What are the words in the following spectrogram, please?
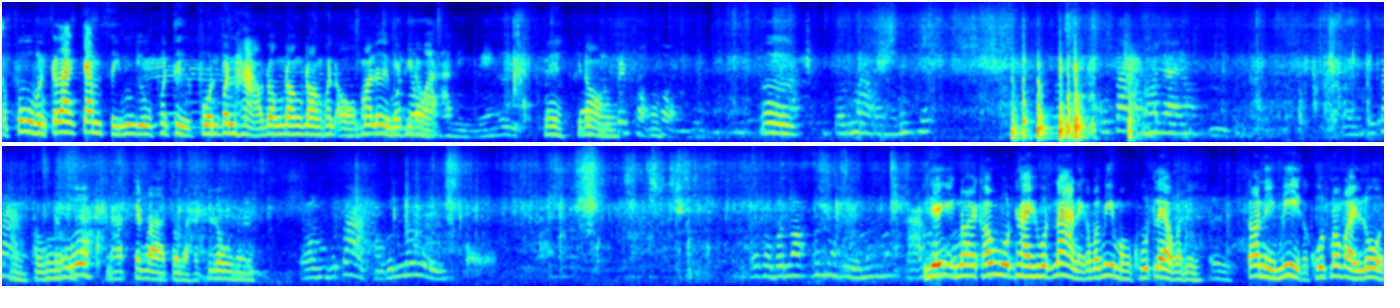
กระปูเพิ่นกำลังจำศีลอยู่เพิ่นถือฝนเพิ่นหาวดองดองดองเพิ่นออกมาเลยแม่พี่น้อง อันนี้แม่งเอ้ยนี่พี่น้อง เป็นของของเออต้นมาแบบนี้เช็ดกูต้าเนาะยายเนาะกูต้าตรงนี้โอ้นัดกันว่าตัวละกิโลหนึงตอนกูต้าเขาเป็นเลยแล้วเขาบนนอกมันยังอยู่มันมันขาเดี๋ยวอีกหน่อยเขาหุดไทยหุดหน้าเนี่ยก็บ่มีหมองคุดแล้ววันนี้ เออตอนนี้มีกับคุดมาไวโลด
